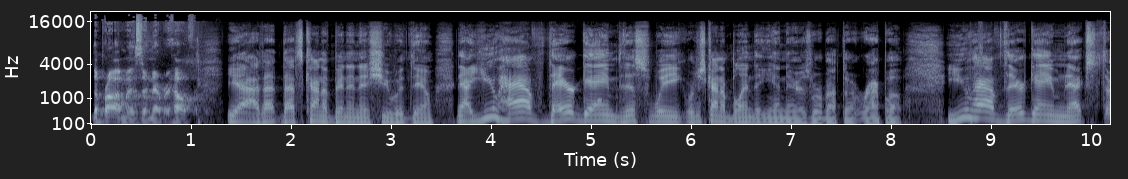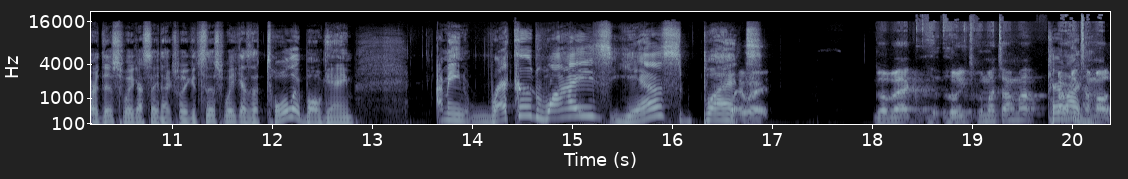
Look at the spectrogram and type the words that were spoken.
The problem is they're never healthy. Yeah, that that's kind of been an issue with them. Now you have their game this week. We're just kind of blending in there as we're about to wrap up. You have their game next or this week. I say next week. It's this week as a toilet bowl game. I mean, record wise, yes, but Wait, wait. Go back. Who, who am I talking about? Carolina. Talking about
